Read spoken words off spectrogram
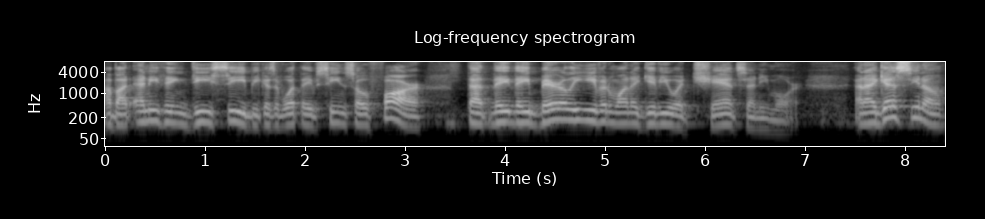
about anything DC because of what they've seen so far that they, they barely even want to give you a chance anymore. And I guess, you know,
